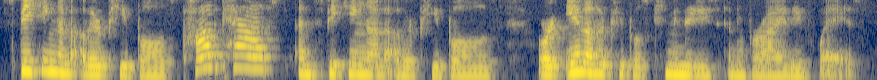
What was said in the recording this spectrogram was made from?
speaking on other people's podcasts and speaking on other people's or in other people's communities in a variety of ways.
